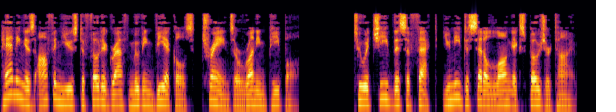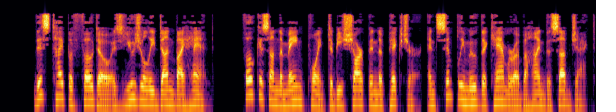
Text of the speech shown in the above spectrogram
Panning is often used to photograph moving vehicles, trains or running people. To achieve this effect, you need to set a long exposure time. This type of photo is usually done by hand. Focus on the main point to be sharp in the picture, and simply move the camera behind the subject.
